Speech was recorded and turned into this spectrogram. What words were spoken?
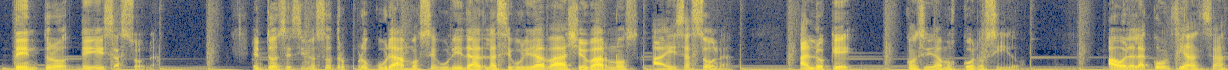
dentro de esa zona. Entonces, si nosotros procuramos seguridad, la seguridad va a llevarnos a esa zona, a lo que consideramos conocido. Ahora, la confianza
